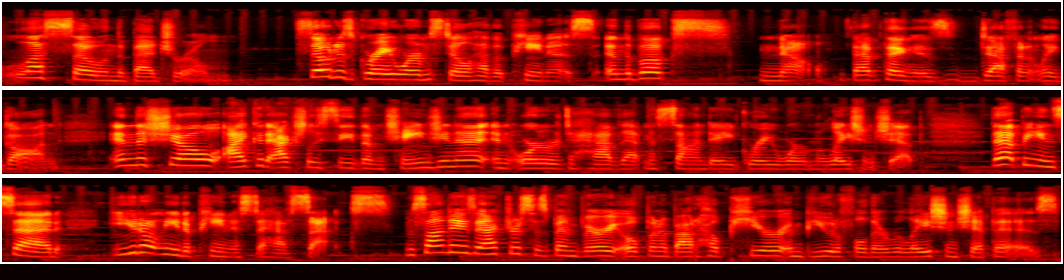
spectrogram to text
Less so in the bedroom. So does Grey Worm still have a penis? In the books, no. That thing is definitely gone. In the show, I could actually see them changing it in order to have that Missandei Grey Worm relationship. That being said, you don't need a penis to have sex. Missandei's actress has been very open about how pure and beautiful their relationship is.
